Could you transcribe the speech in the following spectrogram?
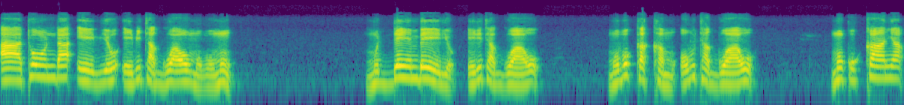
atonda ebyo ebitaggwawo mu bumu mu ddembe eryo eritaggwawo mu bukkakkamu obutaggwawo mu kukkaanya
